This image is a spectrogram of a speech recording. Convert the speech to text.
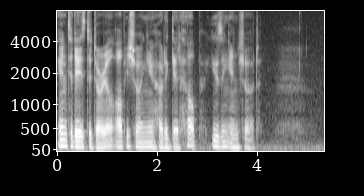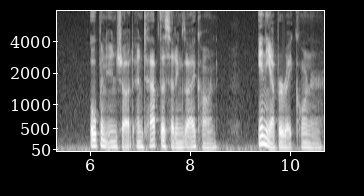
In today's tutorial, I'll be showing you how to get help using InShot. Open InShot and tap the settings icon in the upper right corner.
